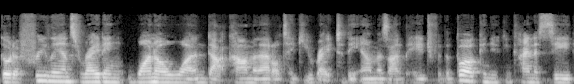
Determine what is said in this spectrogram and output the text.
go to freelancewriting101.com and that'll take you right to the Amazon page for the book. And you can kind of see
